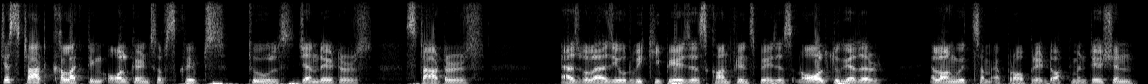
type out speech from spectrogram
Just start collecting all kinds of scripts tools, generators, starters, as well as your wiki pages, Confluence pages, and all together along with some appropriate documentation,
